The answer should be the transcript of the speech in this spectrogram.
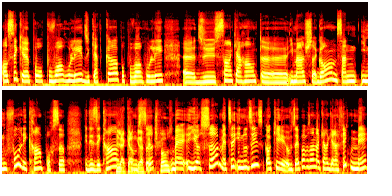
On sait que pour pouvoir rouler du 4K, pour pouvoir rouler euh, du 140 euh, images secondes, ça, il nous faut l'écran pour ça. Puis des écrans Puis la carte comme graphique, ça, je suppose. Ben il y a ça, mais tu sais, ils nous disent, ok, vous avez pas besoin de la carte graphique, mais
